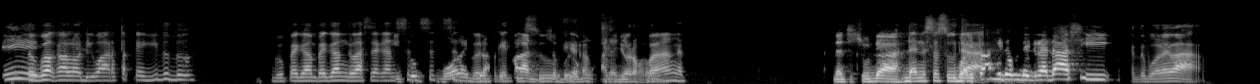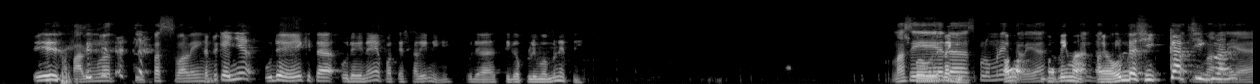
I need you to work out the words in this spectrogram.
iya Tuh gua kalau di warteg kayak gitu tuh. gue pegang-pegang gelasnya kan Itu set set boleh set pakai tisu sebelum Iya, adanya jorok corona. banget Dan sesudah. dan Balik sesudah lagi dong degradasi. itu boleh lah Ih. paling lo tipes paling Tapi kayaknya udah ya kita udahin aja podcast kali ini. Udah 35 menit nih. masih 10 menit ada lagi? 10 menit Oh, kali ya 45. Kan Ya udah sikat sih 45 gua. ya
